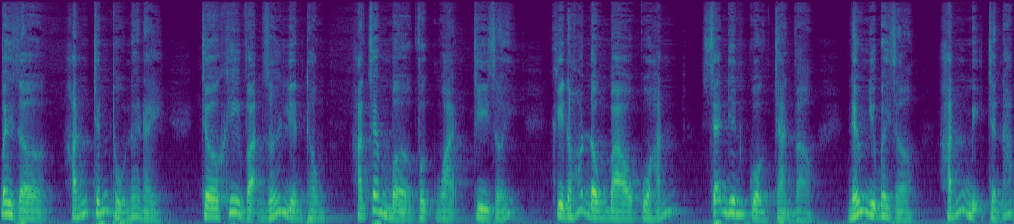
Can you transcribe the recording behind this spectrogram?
Bây giờ hắn chấn thủ nơi này, Chờ khi vạn giới liên thông Hắn sẽ mở vực ngoại chi giới. Khi đó đồng bào của hắn sẽ điên cuồng tràn vào. Nếu như bây giờ hắn bị chân áp,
